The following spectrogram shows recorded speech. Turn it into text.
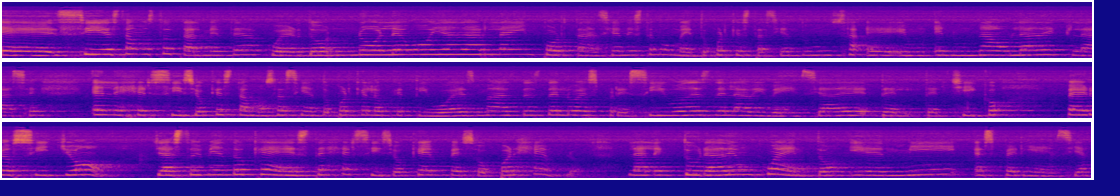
Eh, sí estamos totalmente de acuerdo, no le voy a dar la importancia en este momento porque está haciendo un, eh, en, un aula de clase el ejercicio que estamos haciendo porque el objetivo es más desde lo expresivo, desde la vivencia del, del chico, pero si yo ya estoy viendo que este ejercicio que empezó, por ejemplo, la lectura de un cuento y en mi experiencia,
